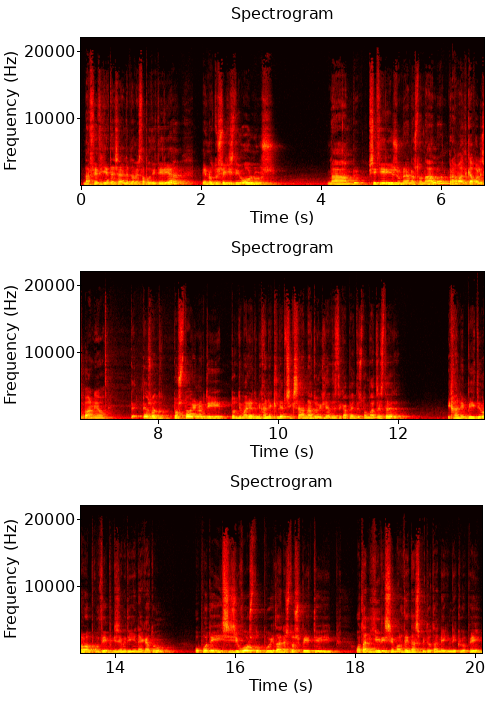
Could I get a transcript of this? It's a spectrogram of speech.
να φεύγει για 4 λεπτά μέσα στα ποδητήρια, ενώ τους έχεις δει όλους να ψιθυρίζουν ένα στον άλλον. Πραγματικά πολύ σπάνιο. Τε- τέλος πάντων, το story είναι ότι τον Τη Μαρία τον είχαν κλέψει ξανά το 2015 στο Μάντσεστερ. Είχαν μπει την ώρα που δείπνιζε με τη γυναίκα του. Οπότε η σύζυγός του που ήταν στο σπίτι όταν γύρισε, μάλλον δεν ήταν σπίτι όταν έγινε η κλοπή,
